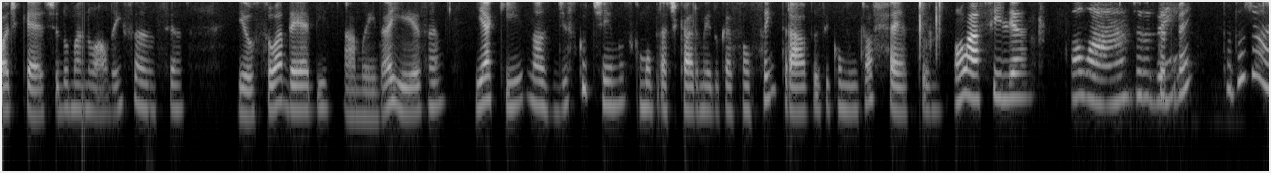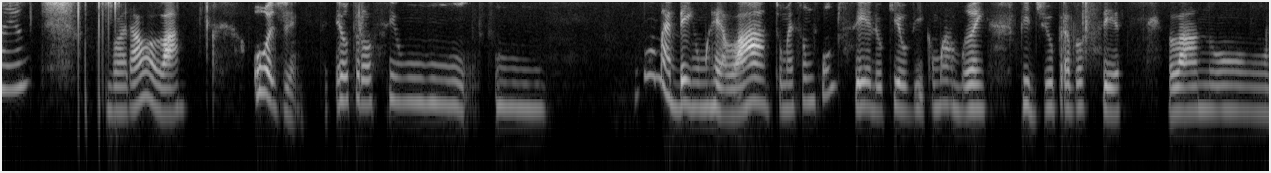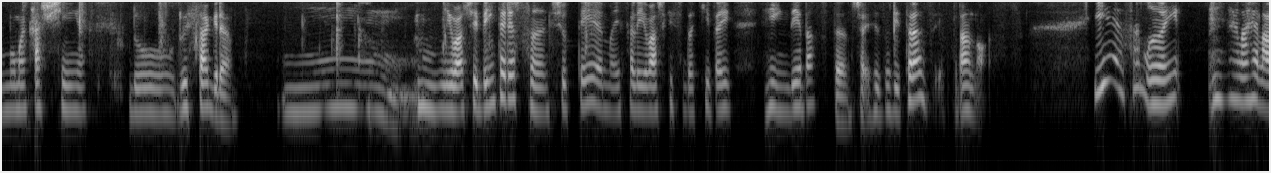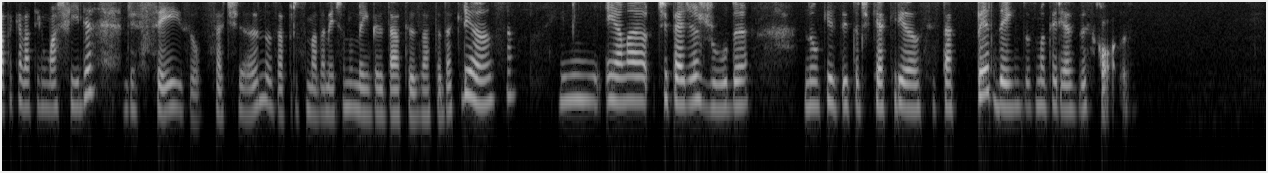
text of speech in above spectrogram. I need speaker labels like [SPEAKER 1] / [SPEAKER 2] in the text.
[SPEAKER 1] podcast do Manual da Infância. Eu sou a Deb, a mãe da Iesa, e aqui nós discutimos como praticar uma educação sem travas e com muito afeto. Olá, filha!
[SPEAKER 2] Olá, tudo bem?
[SPEAKER 1] Tudo bem? Tudo jóia. Bora lá. Hoje eu trouxe um, um não é bem um relato, mas um conselho que eu vi que uma mãe pediu para você lá no, numa caixinha do, do Instagram.
[SPEAKER 2] Hum.
[SPEAKER 1] Eu achei bem interessante o tema e falei, eu acho que isso daqui vai render bastante. Aí resolvi trazer para nós. E essa mãe, ela relata que ela tem uma filha de seis ou sete anos, aproximadamente, eu não lembro a data exata da criança, e ela te pede ajuda no quesito de que a criança está perdendo os materiais da escola.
